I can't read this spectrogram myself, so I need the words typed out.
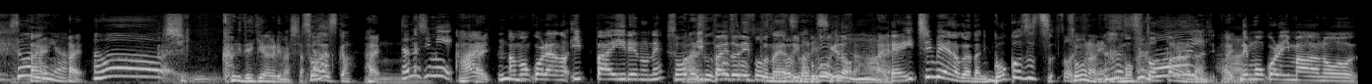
そうなんや。はいあしっかり出来上がりました。そうですか。はい。あ、楽しみ。はい。はいあ、もうこれあの、一杯入れのね、そうです一杯ドリップのやつなんですけど、えー、1名の方に5個ずつ。そうなんです。もう太っ腹な感じ。はいで、もうこれ今、あの、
